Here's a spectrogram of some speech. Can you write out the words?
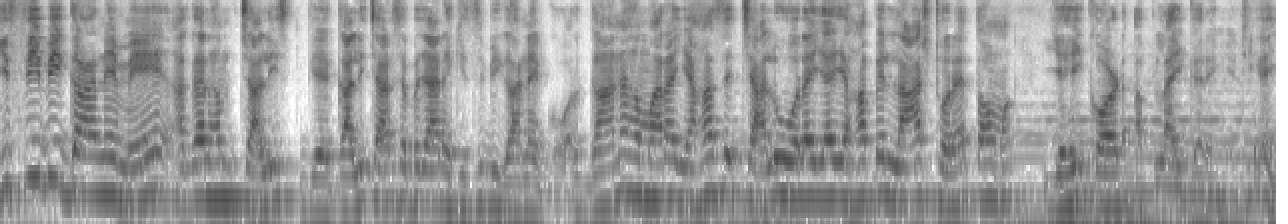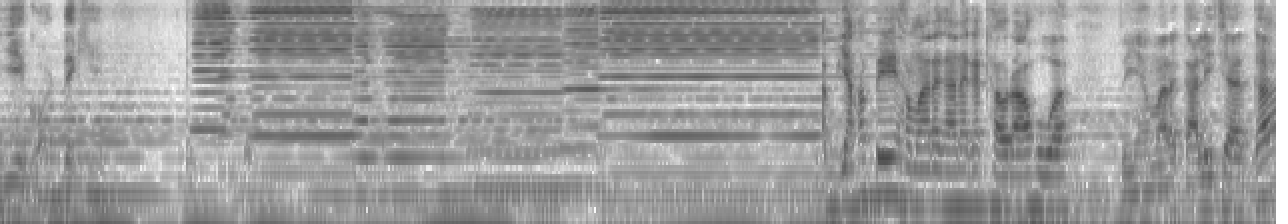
किसी भी गाने में अगर हम चालीस काली चार से बजा रहे हैं किसी भी गाने को, और गाना हमारा यहाँ से चालू हो रहा है या यहाँ पे लास्ट हो रहा है तो हम यही कॉर्ड अप्लाई करेंगे, ठीक है? ये कॉर्ड देखिए। अब यहाँ पे हमारा गाना का ठहराव हुआ तो ये हमारा काली चार का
